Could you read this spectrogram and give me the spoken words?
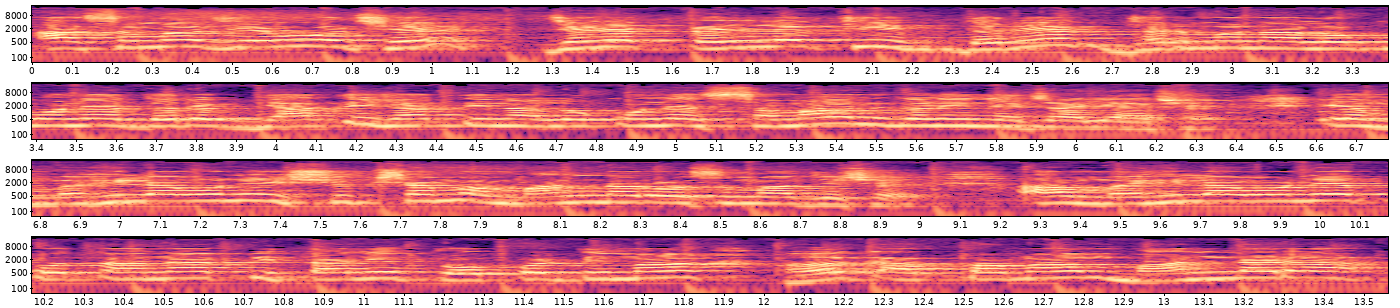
આ સમાજ એવો છે જેણે પહેલેથી દરેક ધર્મના લોકોને, દરેક જ્ઞાતિ જાતિના લોકોને સમાન ગણીને ચાલ્યા છે. એ મહિલાઓની શિક્ષામાં માનનારો સમાજ છે. આ મહિલાઓને પોતાના પિતાની પ્રોપર્ટીમાં હક આપવામાં માનનારા,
